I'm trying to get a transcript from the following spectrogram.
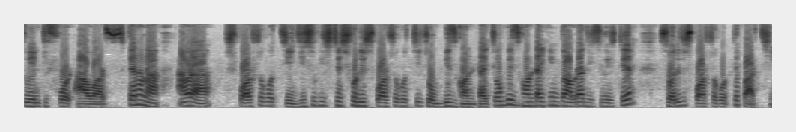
টোয়েন্টি ফোর আওয়ার্স কেননা আমরা স্পর্শ করছি, যীশু খ্রিস্টের শরীর স্পর্শ করছি চব্বিশ ঘন্টায় চব্বিশ ঘন্টায় কিন্তু আমরা যীশু খ্রিস্টের শরীর স্পর্শ করতে পারছি।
